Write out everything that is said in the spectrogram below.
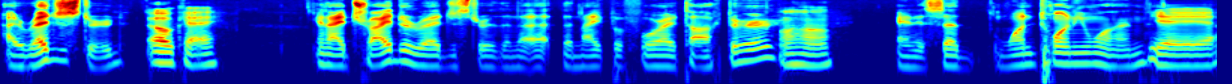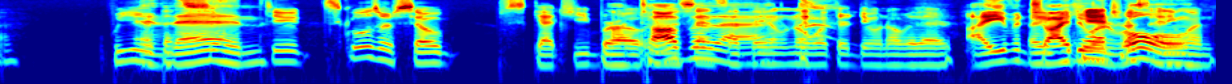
I registered Okay. And I tried to register the, the night before I talked to her. Uh huh. And it said 121. Yeah, yeah, yeah. Weird. And that's then- so, dude, schools are so sketchy, bro. On top in of the sense that, they that- don't know what they're doing over there. I even Like, tried to can't enroll. Anyone.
